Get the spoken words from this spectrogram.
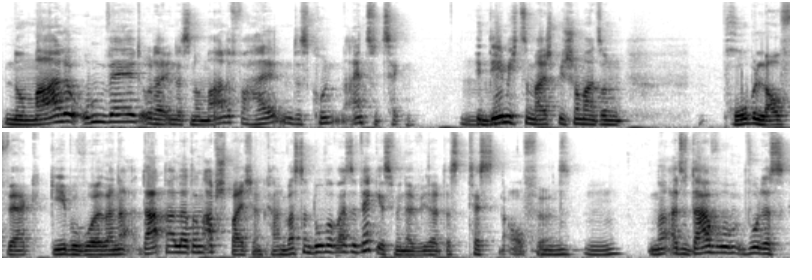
normale Umwelt oder in das normale Verhalten des Kunden einzuzecken. Mhm. Indem ich zum Beispiel schon mal so ein Probelaufwerk gebe, wo er seine Daten alle dann abspeichern kann, was dann dooferweise weg ist, wenn er wieder das Testen aufhört. Mhm. Ne, also da, wo, wo das,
